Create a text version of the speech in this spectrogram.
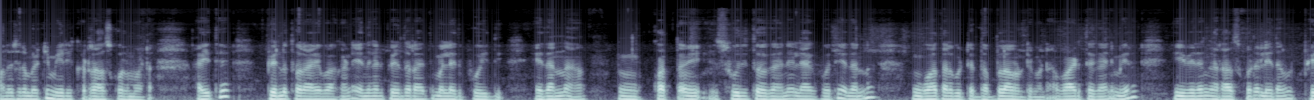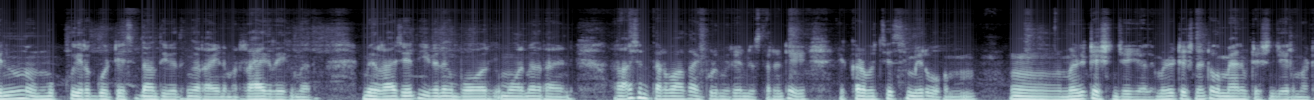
ఆలోచన బట్టి మీరు ఇక్కడ రాసుకోవాలన్నమాట. అయితే పెన్నుతో రాయబాకండి. ఎందుకంటే పెన్నుతో రాయితే మళ్ళీ అది పోయిద్ది. ఏదన్నా కొత్త సూదితో కానీ లేకపోతే ఏదన్నా గోతాలు కొట్టే దెబ్బలాలు ఉంటాయన్నమాట. వాటితో కానీ మీరు ఈ విధంగా రాసుకోండి లేదంటే పెన్ను ముక్కు ఇరగొట్టేసి దాంతో ఈ విధంగా రాయండి రాగి రాయగ రేఖ మీద. మీరు రాసేది ఈ విధంగా బోర్కి మూల మీద రాయండి. రాసిన తర్వాత ఇప్పుడు మీరు ఏం చేస్తారంటే ఇక్కడ వచ్చేసి మీరు ఒక మెడిటేషన్ చేయాలి. మెడిటేషన్ అంటే ఒక మ్యానిటేషన్ చేయాలన్నమాట.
